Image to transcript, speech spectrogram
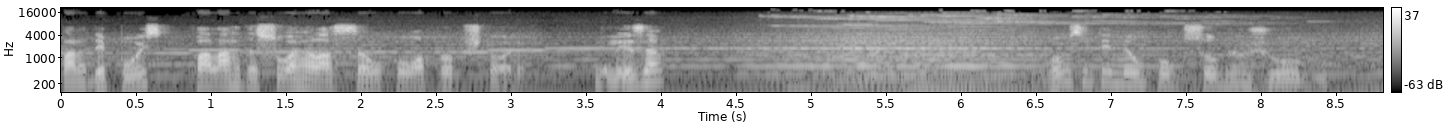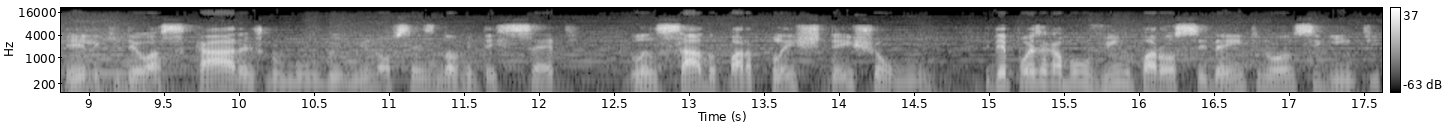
para depois falar da sua relação com a própria história. Beleza? Vamos entender um pouco sobre o jogo. Ele que deu as caras no mundo em 1997, lançado para PlayStation 1 e depois acabou vindo para o Ocidente no ano seguinte,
